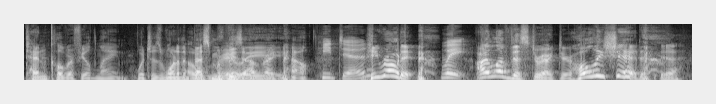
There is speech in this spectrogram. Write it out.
10 Cloverfield Lane, which is one of the Oh, best movies out right now. He did? He wrote it. Wait. I love this director. Holy shit! yeah.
